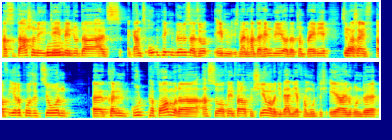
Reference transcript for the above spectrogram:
Hast du da schon eine Idee, mhm. wen du da als ganz oben picken würdest? Also eben, ich meine, Hunter Henry oder Tom Brady sind ja. wahrscheinlich auf ihre Position, äh, können gut performen oder hast du auf jeden Fall auf dem Schirm, aber die werden ja vermutlich eher in Runde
